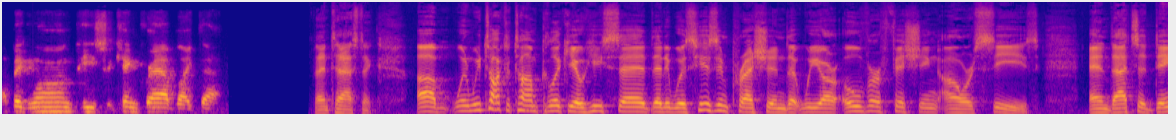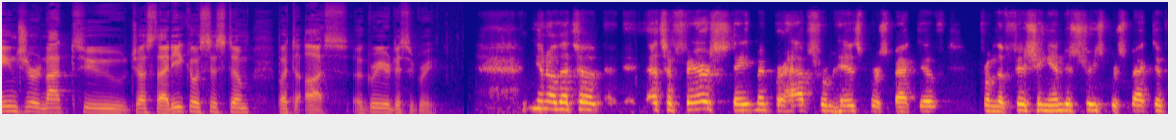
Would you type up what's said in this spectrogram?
a big long piece of king crab like that. Fantastic. Um, when we talked to Tom Colicchio, he said that it was his impression that we are overfishing our seas. And that's a danger not to just that ecosystem, but to us. Agree or disagree? You know, that's a that's a fair statement, perhaps from his perspective from the fishing industry's perspective,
